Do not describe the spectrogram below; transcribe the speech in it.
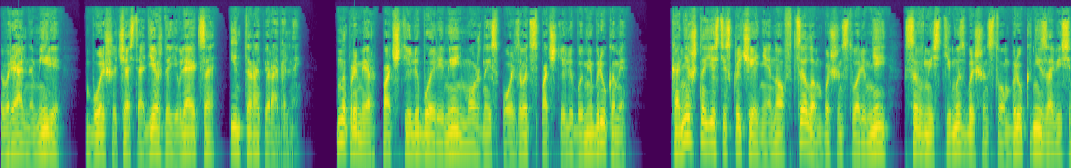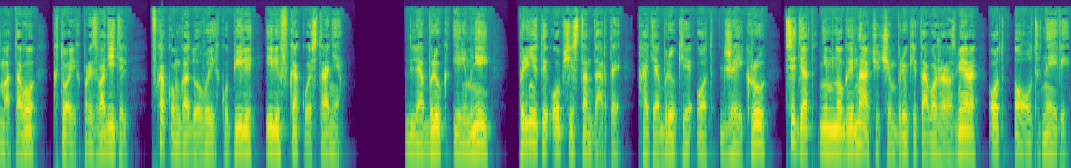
В реальном мире большая часть одежды является интероперабельной. Например, почти любой ремень можно использовать с почти любыми брюками – Конечно, есть исключения, но в целом большинство ремней совместимы с большинством брюк, независимо от того, кто их производитель, в каком году вы их купили или в какой стране. Для брюк и ремней приняты общие стандарты, хотя брюки от J. Crew сидят немного иначе, чем брюки того же размера от Old Navy.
